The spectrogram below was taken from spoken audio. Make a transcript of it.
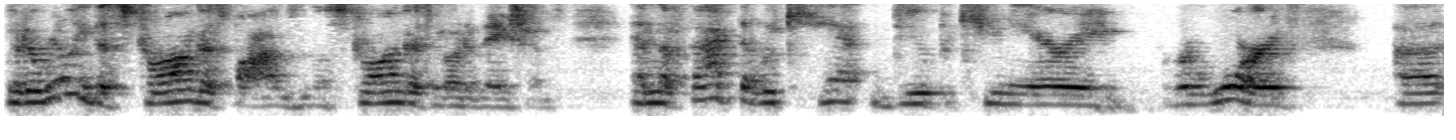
that are really the strongest bonds and the strongest motivations. And the fact that we can't do pecuniary rewards uh,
